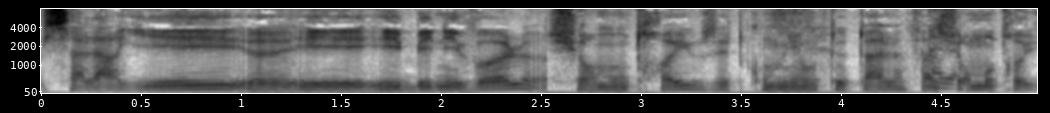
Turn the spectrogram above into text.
salariés euh, et, et, bénévoles sur Montreuil Vous êtes combien au total Enfin sur Montreuil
